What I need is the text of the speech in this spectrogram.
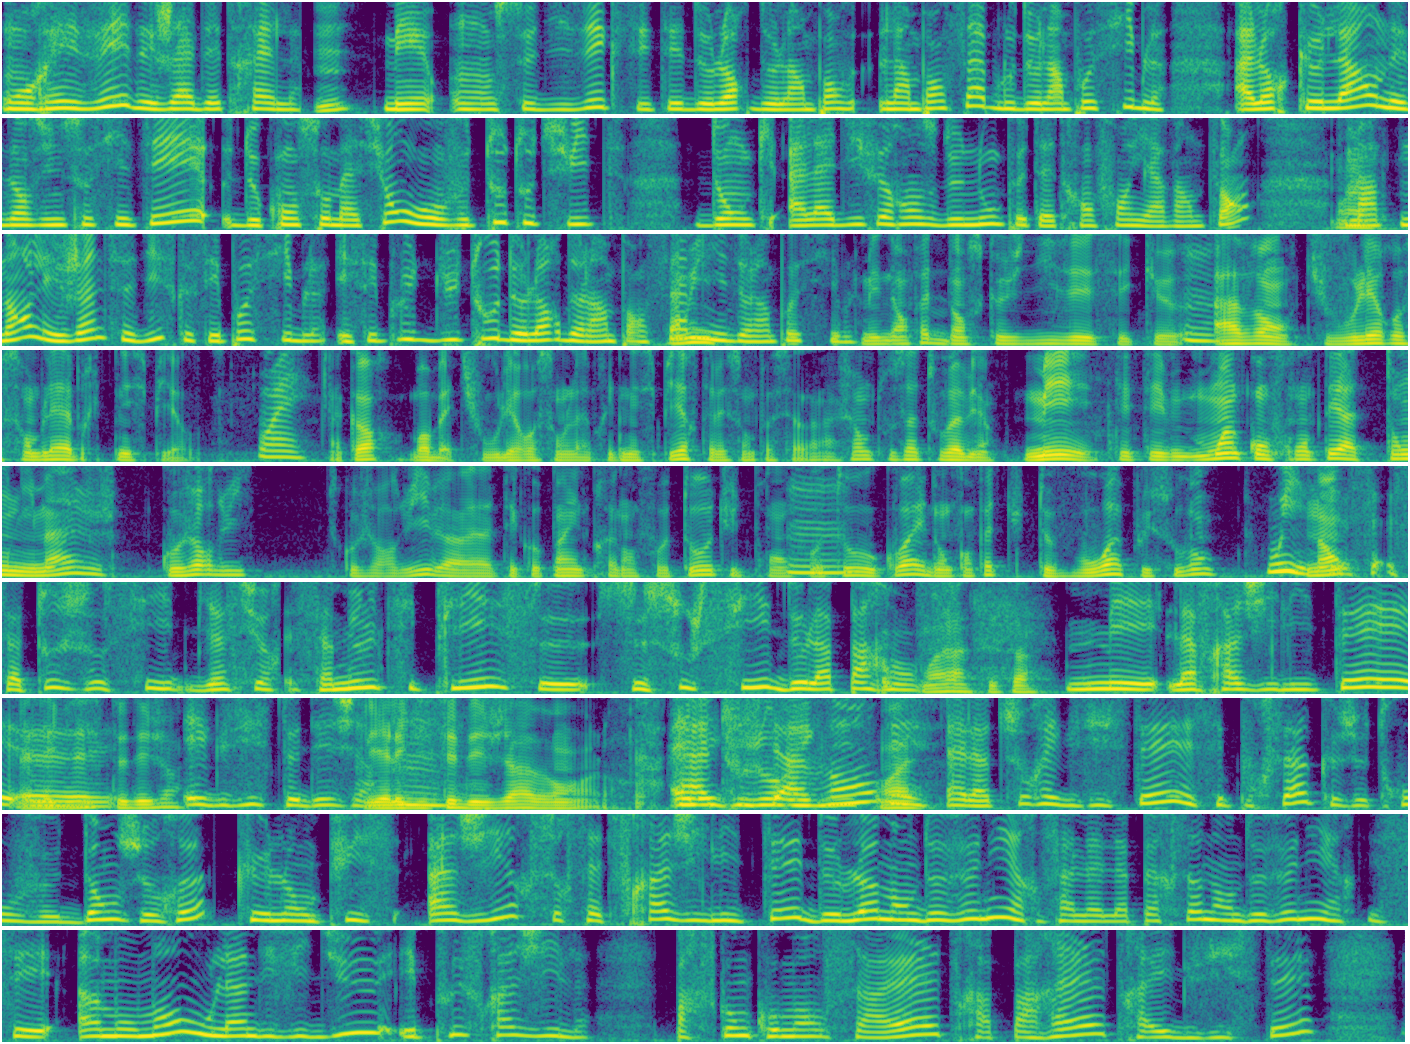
on rêvait déjà d'être elle. Hmm. Mais on se disait que c'était de l'ordre de l'impen- l'impensable ou de l'impossible. Alors que là, on est dans une société de consommation où on veut tout tout de suite. Donc, à la différence de nous, peut-être enfants il y a 20 ans, Ouais. maintenant, les jeunes se disent que c'est possible. Et c'est plus du tout de l'ordre de l'impensable Oui. ni de l'impossible. Mais en fait, dans ce que je disais, c'est que Mm. avant, tu voulais ressembler à Britney Spears. Ouais. D'accord? Bon, bah, tu voulais ressembler à Britney Spears, t'avais son poster dans la chambre, tout ça, tout va bien. Mais t'étais moins confronté à ton image qu'aujourd'hui. Parce qu'aujourd'hui, bah, tes copains, ils te prennent en photo, tu te prends en Mm. photo ou quoi, et donc en fait, tu te vois plus souvent. Oui, Non. ça, ça- ça touche aussi, bien sûr, ça multiplie ce, ce souci de l'apparence. Voilà, c'est ça. Mais la fragilité Elle euh, existe déjà. existe déjà. Et elle Mm. existait déjà avant, alors. Elle a toujours avant, existé. Ouais. Elle a toujours existé et c'est pour ça que je trouve dangereux que l'on puisse agir sur cette fragilité de l'homme en devenir, enfin la, la personne en devenir. C'est un moment où l'individu est plus fragile parce qu'on commence à être, à paraître, à exister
